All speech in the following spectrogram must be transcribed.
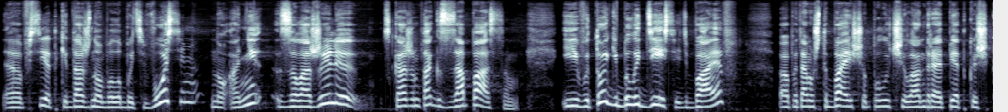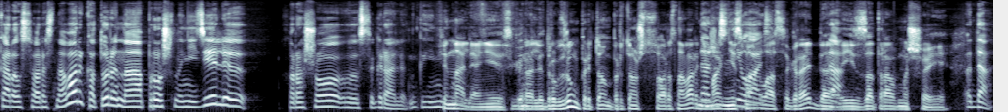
э, в сетке должно было быть 8, но они заложили, скажем так, с запасом. И в итоге было 10 баев, э, потому что бай еще получил Андреа Петкович Карл Суарес который на прошлой неделе хорошо э, сыграли. В финале они сыграли друг с другом, при том, при том что Суарес Навар не, не смогла сыграть да, да. из-за травмы шеи. Да,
